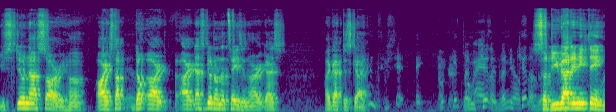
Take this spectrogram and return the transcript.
You're still not sorry, huh? All right, stop. Don't. All right, all right. That's good on the tasing. All right, guys. I got this guy. Let me kill him. Let me kill him. So, do you got anything?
